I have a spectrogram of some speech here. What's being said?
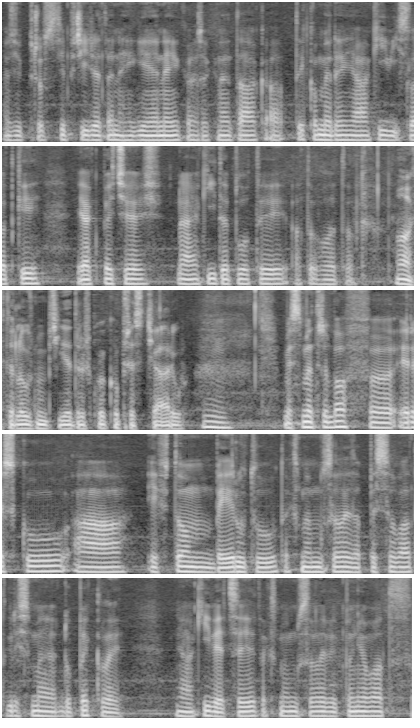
a že prostě přijde ten hygienik a řekne tak a ty komidy nějaký výsledky, jak pečeš, na jaký teploty a tohleto. No a tohle už mi přijde trošku jako přes čáru. Hmm. My jsme třeba v Irsku a i v tom Bejrutu, tak jsme museli zapisovat, když jsme dopekli nějaké věci, tak jsme museli vyplňovat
